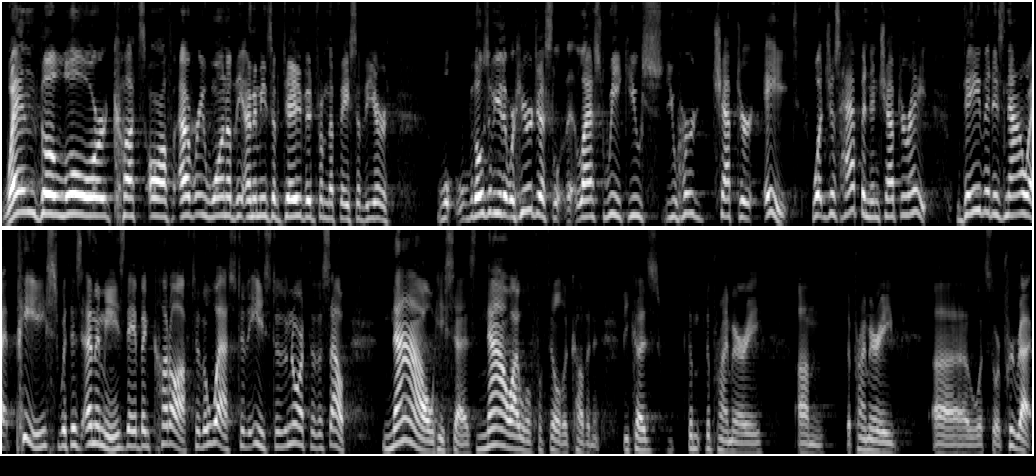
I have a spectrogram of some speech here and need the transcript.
When the Lord cuts off every one of the enemies of David from the face of the earth. Those of you that were here just last week, you, you heard chapter 8. What just happened in chapter 8? David is now at peace with his enemies. They have been cut off to the west, to the east, to the north, to the south. Now, he says, now I will fulfill the covenant because the, the primary, um, the primary uh, what's the word, prereq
